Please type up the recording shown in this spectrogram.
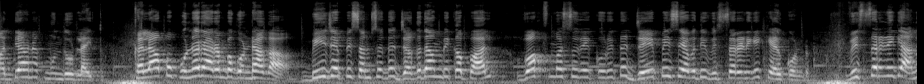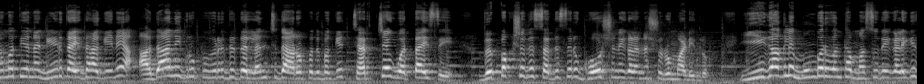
ಮಧ್ಯಾಹ್ನಕ್ಕೆ ಮುಂದೂಡಲಾಯಿತು. ಕಲಾಪ ಪುನರಾರಂಭಗೊಂಡಾಗ ಬಿಜೆಪಿ ಸಂಸದ ಜಗದಾಂಬಿಕಾ ಪಾಲ್ ವಕ್ಫ್ ಮಸೂದೆ ಕುರಿತ ಜೆಪಿಸಿ ಅವಧಿ ವಿಸ್ತರಣೆಗೆ ಕೇಳ್ಕೊಂಡ್ರು. ವಿಸ್ತರಣೆಗೆ ಅನುಮತಿಯನ್ನ ನೀಡ್ತಾ ಇದ್ದ ಹಾಗೇನೆ ಅದಾನಿ ಗ್ರೂಪ್ ವಿರುದ್ಧದ ಲಂಚದ ಆರೋಪದ ಬಗ್ಗೆ ಚರ್ಚೆಗೆ ಒತ್ತಾಯಿಸಿ ವಿಪಕ್ಷದ ಸದಸ್ಯರು ಘೋಷಣೆಗಳನ್ನು ಶುರು ಮಾಡಿದ್ರು. ಈಗಾಗಲೇ ಮುಂಬರುವಂತಹ ಮಸೂದೆಗಳಿಗೆ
